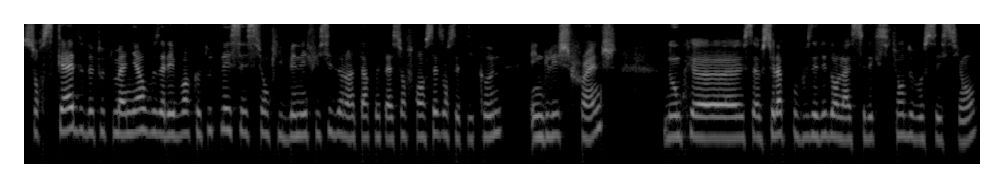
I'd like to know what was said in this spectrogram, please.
Sur SCED, de toute manière, vous allez voir que toutes les sessions qui bénéficient de l'interprétation française ont cette icône English-French. Donc, euh, c'est là pour vous aider dans la sélection de vos sessions.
